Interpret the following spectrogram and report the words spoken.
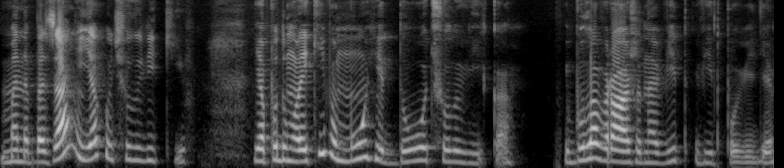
У мене бажання, як у чоловіків. Я подумала, які вимоги до чоловіка. І була вражена від відповіді.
